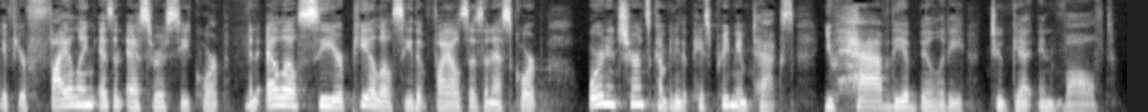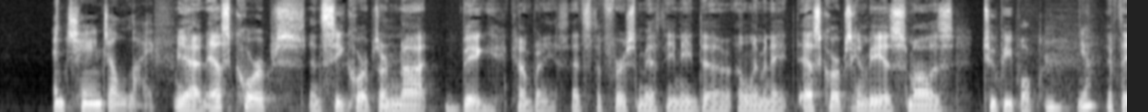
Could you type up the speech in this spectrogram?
if you're filing as an S or a C corp, an LLC or PLLC that files as an S corp, or an insurance company that pays premium tax, you have the ability to get involved and change a life. Yeah, and S corps and C corps are not big companies. That's the first myth you need to eliminate. S corps can be as small as two people. Mm, yeah, If they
